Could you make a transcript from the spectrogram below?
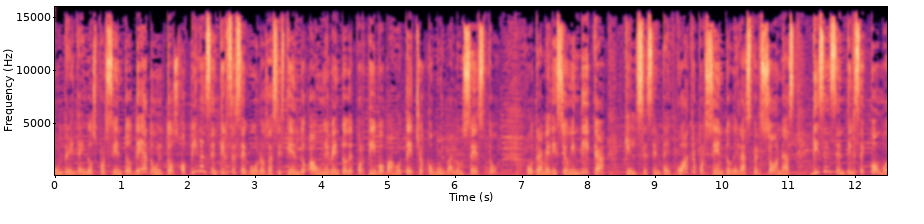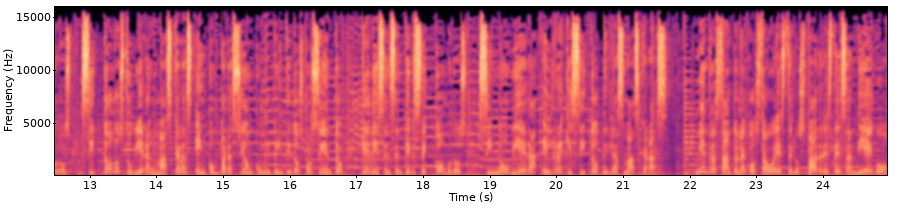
Un 32% de adultos opinan sentirse seguros asistiendo a un evento deportivo bajo techo como el baloncesto. Otra medición indica que el 64% de las personas dicen sentirse cómodos si todos tuvieran máscaras en comparación con el 22% que dicen sentirse cómodos si no hubiera el requisito de las máscaras. Mientras tanto, en la costa oeste, los padres de San Diego,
